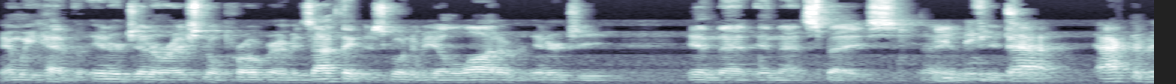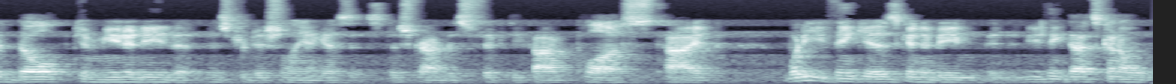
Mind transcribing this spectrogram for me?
and we have intergenerational programming. I think there's going to be a lot of energy in that in that space uh, in the future. That active adult community that is traditionally, I guess it's described as 55 plus type, what do you think is going to be? Do you think that's going to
